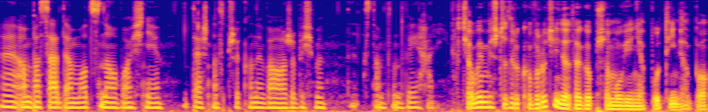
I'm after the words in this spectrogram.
ambasada mocno właśnie też nas przekonywała, żebyśmy stamtąd wyjechali. Chciałbym jeszcze tylko wrócić do tego przemówienia Putina, bo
